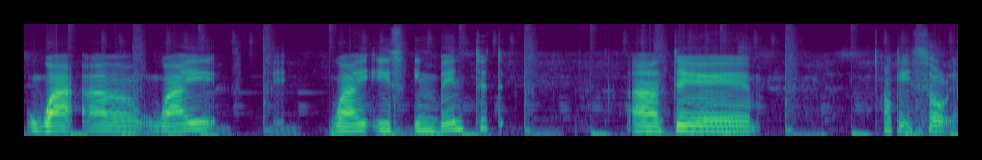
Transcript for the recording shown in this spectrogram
why uh, why why is invented uh, the okay sorry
